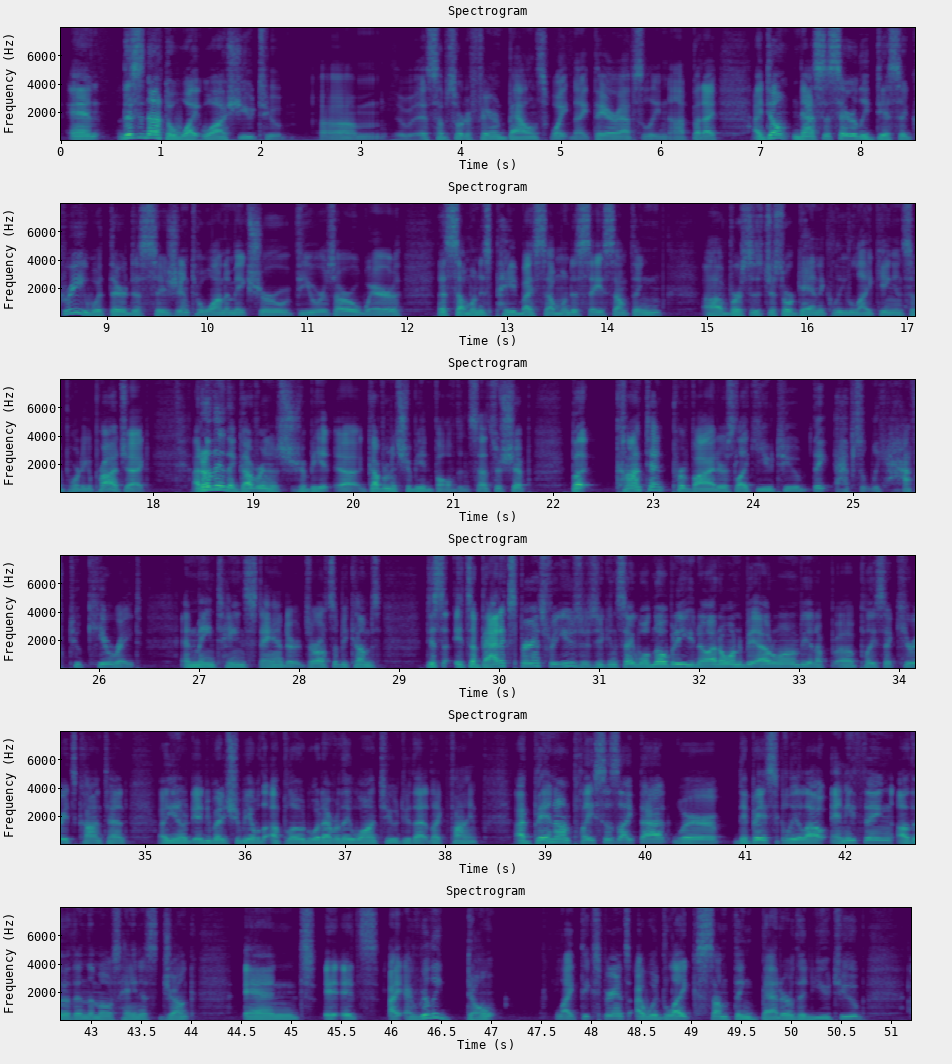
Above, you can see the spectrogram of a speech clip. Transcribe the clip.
And this is not to whitewash YouTube. um, some sort of fair and balanced white knight. They are absolutely not. But I, I don't necessarily disagree with their decision to want to make sure viewers are aware that someone is paid by someone to say something uh, versus just organically liking and supporting a project. I don't think that governments should be uh, governments should be involved in censorship, but content providers like YouTube they absolutely have to curate and maintain standards, or else it becomes just it's a bad experience for users. You can say, well, nobody, you know, I don't want to be, I don't want to be in a, a place that curates content. Uh, you know, anybody should be able to upload whatever they want to, do that. Like, fine. I've been on places like that where they basically allow anything other than the most heinous junk, and it, it's I, I really don't like the experience. I would like something better than YouTube.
